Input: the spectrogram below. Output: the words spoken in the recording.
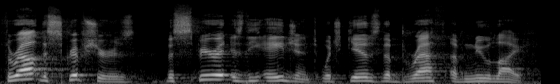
Throughout the scriptures, the Spirit is the agent which gives the breath of new life.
